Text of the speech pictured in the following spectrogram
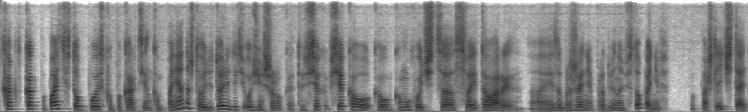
Как, как попасть в топ поиска по картинкам? Понятно, что аудитория здесь очень широкая. То есть все, все кого, кого, кому хочется свои товары, э, изображения продвинуть в топ, они пошли читать.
